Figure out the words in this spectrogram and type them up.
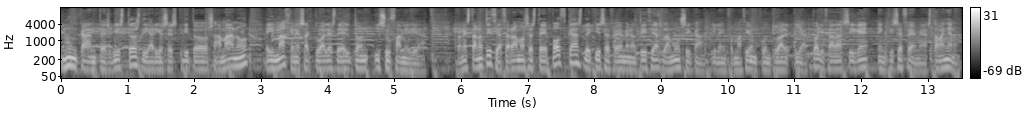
nunca antes vistos, diarios escritos a mano e imágenes actuales de Elton y su familia. Con esta noticia cerramos este podcast de XFM Noticias. La música y la información puntual y actualizada sigue en XFM. Hasta mañana.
